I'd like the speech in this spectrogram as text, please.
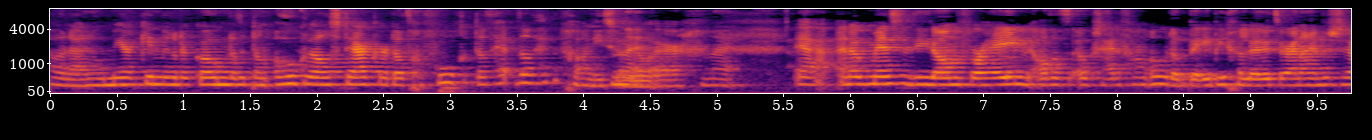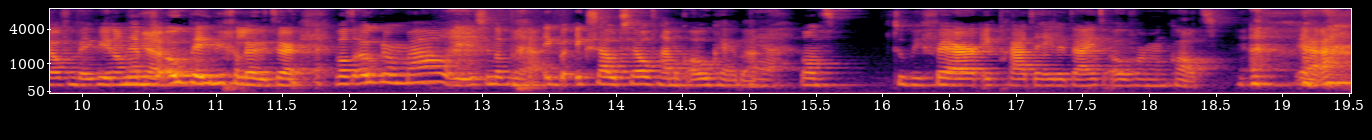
oh nou, hoe meer kinderen er komen, dat ik dan ook wel sterker dat gevoel, dat heb, dat heb ik gewoon niet zo Nee. heel erg. Nee. Ja, en ook mensen die dan voorheen altijd ook zeiden van, oh, dat babygeleuter. En dan hebben ze zelf een baby en dan hebben Ja. ze ook babygeleuter. Wat ook normaal is. En dat, Ja. ik, ik zou het zelf namelijk ook hebben. Ja. Want, to be fair, ik praat de hele tijd over mijn kat. Ja.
